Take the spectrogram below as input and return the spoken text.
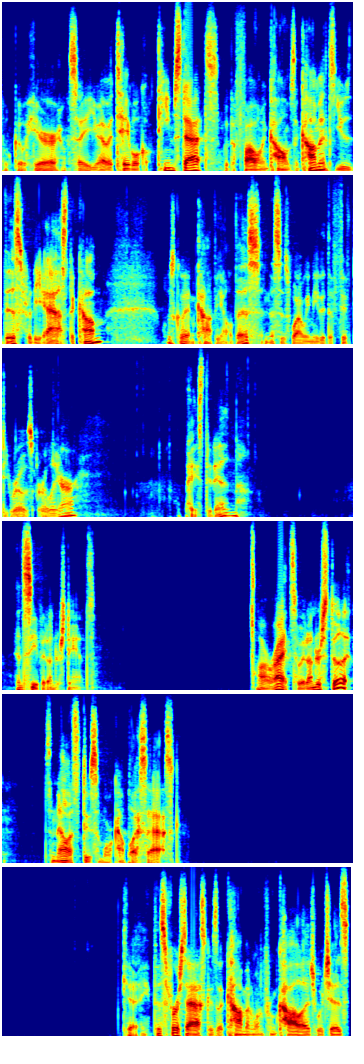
So we'll go here and say you have a table called team stats with the following columns and comments. Use this for the ask to come. Let's go ahead and copy all this. And this is why we needed the 50 rows earlier. We'll paste it in and see if it understands. All right, so it understood. So now let's do some more complex ask. Okay, this first ask is a common one from college, which is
